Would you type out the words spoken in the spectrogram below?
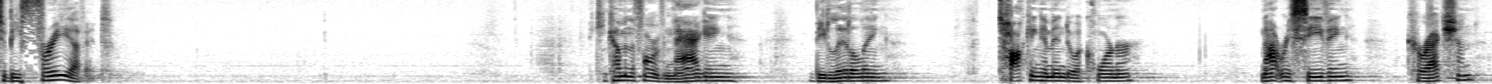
to be free of it. It can come in the form of nagging, belittling, talking him into a corner, not receiving correction.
